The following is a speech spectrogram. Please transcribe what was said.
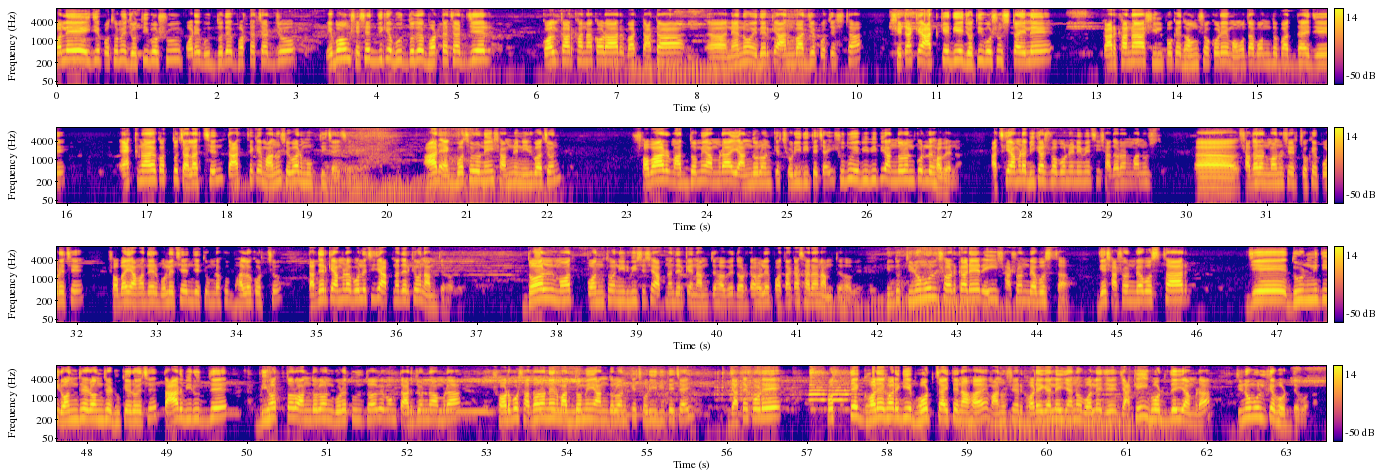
ফলে এই যে প্রথমে জ্যোতি বসু, পরে বুদ্ধদেব ভট্টাচার্য এবং শেষের দিকে বুদ্ধদেব ভট্টাচার্যের কলকারখানা করার বা টাটা ন্যানো এদেরকে আনবার যে প্রচেষ্টা, সেটাকে আটকে দিয়ে জ্যোতি বসু স্টাইলে কারখানা শিল্পকে ধ্বংস করে মমতা বন্দ্যোপাধ্যায় যে একনায়কত্ব চালাচ্ছেন, তার থেকে মানুষ এবার মুক্তি চাইছে। আর এক বছরও নেই সামনে নির্বাচন। সবার মাধ্যমে আমরা এই আন্দোলনকে ছড়িয়ে দিতে চাই। শুধু এবিভিপি আন্দোলন করলে হবে না। আজকে আমরা বিকাশ ভবনে নেমেছি, সাধারণ মানুষ সাধারণ মানুষের চোখে পড়েছে। সবাই আমাদের বলেছেন যে তোমরা খুব ভালো করছ। তাদেরকে আমরা বলেছি যে আপনাদেরকেও নামতে হবে। দল, মত, পন্থ নির্বিশেষে আপনাদেরকে নামতে হবে। দরকার হলে পতাকা ছাড়া নামতে হবে। কিন্তু তৃণমূল সরকারের এই শাসন ব্যবস্থা, যে শাসন ব্যবস্থার যে দুর্নীতি রন্ধ্রে রন্ধ্রে ঢুকে রয়েছে, তার বিরুদ্ধে বৃহত্তর আন্দোলন গড়ে তুলতে হবে এবং তার জন্য আমরা সর্বসাধারণের মাধ্যমে এই আন্দোলনকে ছড়িয়ে দিতে চাই। যাতে করে প্রত্যেক ঘরে ঘরে গিয়ে ভোট চাইতে না হয়, মানুষের ঘরে গেলেই যেন বলে যে, যাকেই ভোট দেই আমরা, তৃণমূলকে ভোট দেবো না।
